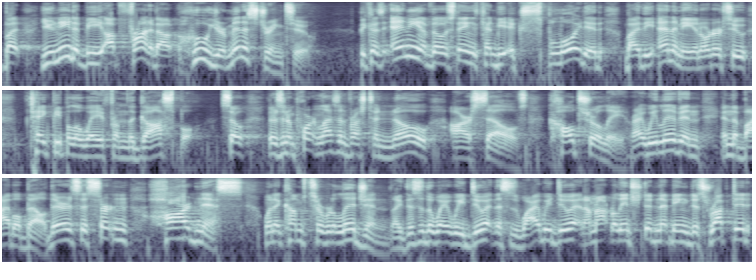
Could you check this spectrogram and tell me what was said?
But you need to be upfront about who you're ministering to. Because any of those things can be exploited by the enemy in order to take people away from the gospel. So there's an important lesson for us to know ourselves culturally, right? We live in, in the Bible Belt. There's a certain hardness when it comes to religion. Like, this is the way we do it, and this is why we do it, and I'm not really interested in it being disrupted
